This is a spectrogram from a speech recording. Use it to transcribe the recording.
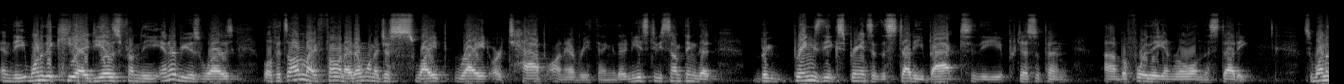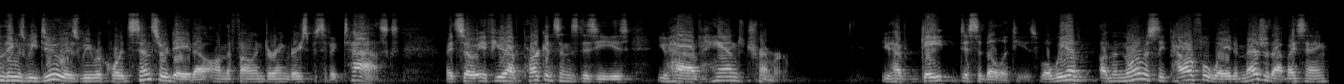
And the, one of the key ideas from the interviews was, well, if it's on my phone, I don't want to just swipe right or tap on everything. There needs to be something that br brings the experience of the study back to the participant uh, before they enroll in the study. So one of the things we do is we record sensor data on the phone during very specific tasks. Right? So if you have Parkinson's disease, you have hand tremor. You have gait disabilities. Well, we have an enormously powerful way to measure that by saying,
